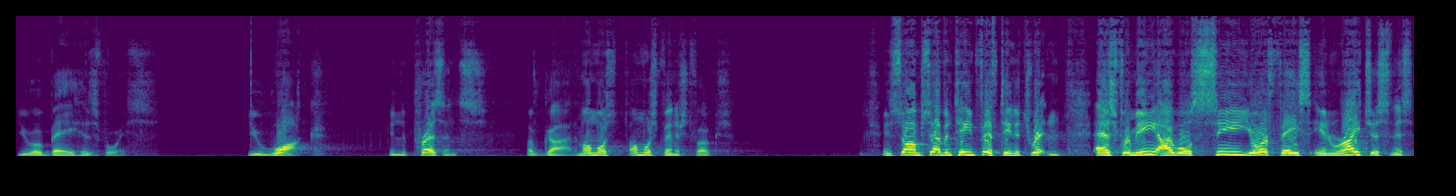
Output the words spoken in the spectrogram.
You obey his voice. You walk in the presence of God. I'm almost, almost finished, folks. In Psalm 17, 15, it's written, As for me, I will see your face in righteousness.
